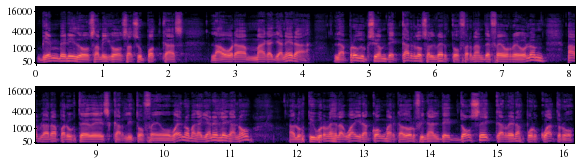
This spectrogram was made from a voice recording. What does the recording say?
Bienvenidos amigos a su podcast La Hora Magallanera. La producción de Carlos Alberto Fernández Feo Reolón hablará para ustedes Carlito Feo. Bueno, Magallanes le ganó a los Tiburones de la Guaira con marcador final de 12 carreras por 4.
